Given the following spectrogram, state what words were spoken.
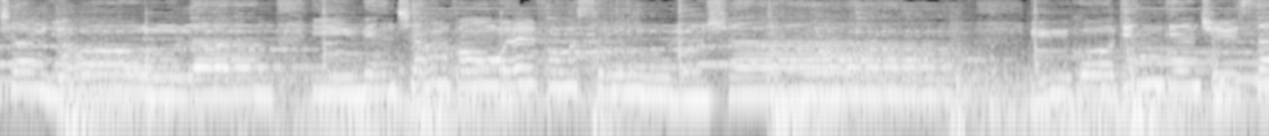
江幽蓝，一面江风微拂素罗衫。渔火点点聚散，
